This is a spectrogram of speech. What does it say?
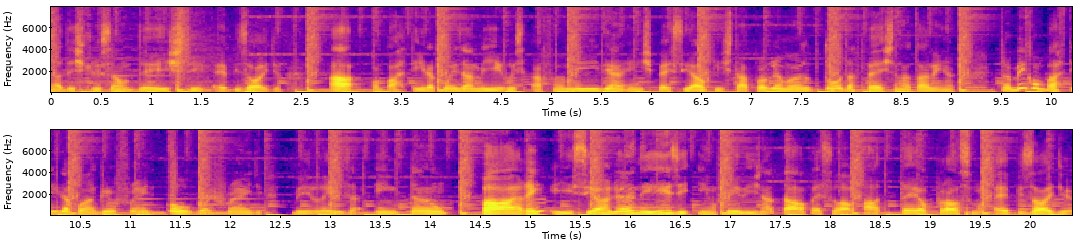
na descrição deste episódio. Ah, compartilha com os amigos, a família em especial que está programando toda a festa natalina. Também compartilha com a girlfriend ou boyfriend, beleza? Então pare e se organize e um feliz Natal, pessoal. Até o próximo episódio.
